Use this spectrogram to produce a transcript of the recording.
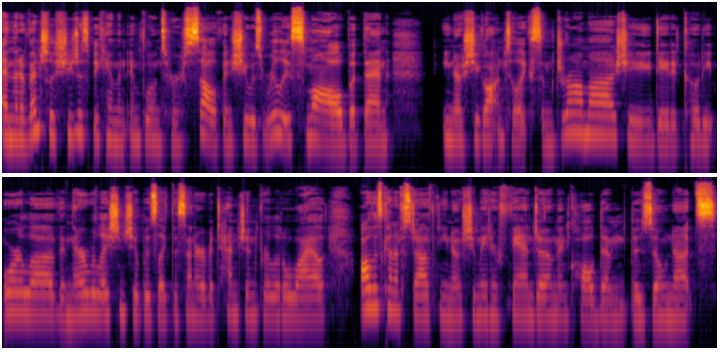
And then eventually she just became an influencer herself and she was really small, but then you know, she got into like some drama. She dated Cody Orlove, and their relationship was like the center of attention for a little while. All this kind of stuff. You know, she made her fandom and called them the Zonuts,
